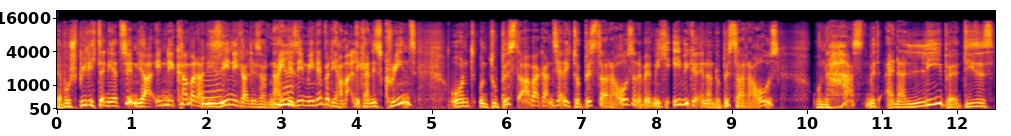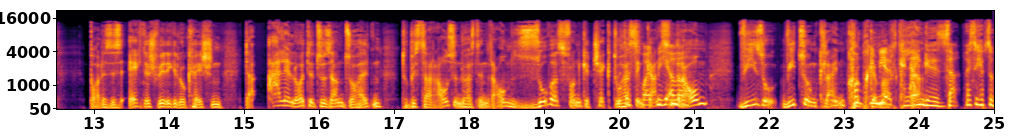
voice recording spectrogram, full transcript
ja, wo spiele ich denn jetzt hin? Ja, in die Kamera. Die sehen nicht alle. Die sagen, nein, Ja. die sehen mich nicht mehr. Die haben alle keine Screens. Und, und du bist aber ganz ehrlich, du bist da raus und da werde ich mich ewig erinnern. Du bist da raus und hast mit einer Liebe dieses, boah, das ist echt eine schwierige Location, da alle Leute zusammenzuhalten. Du bist da raus und du hast den Raum sowas von gecheckt. Du hast den ganzen. Raum wie so, wie zu einem kleinen Club komprimiert, gemacht. klein gesa- Weißt du, ich habe so,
